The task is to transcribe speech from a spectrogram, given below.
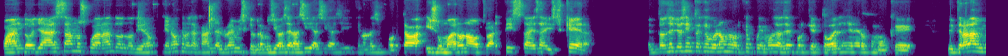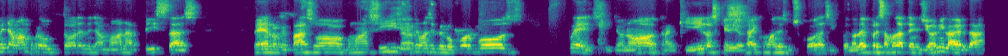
Cuando ya estábamos cuadrando, nos dieron que no, que nos sacaban del remix, que el remix iba a ser así, así, así, que no les importaba, y sumaron a otro artista de esa disquera. Entonces yo siento que fue lo mejor que pudimos hacer, porque todo el género como que, literal, a mí me llamaban productores, me llamaban artistas, perro, ¿qué pasó? ¿Cómo así? Claro. tema se pegó por vos? Pues, yo no, tranquilos, que Dios sabe cómo hace sus cosas, y pues no le prestamos atención, y la verdad,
